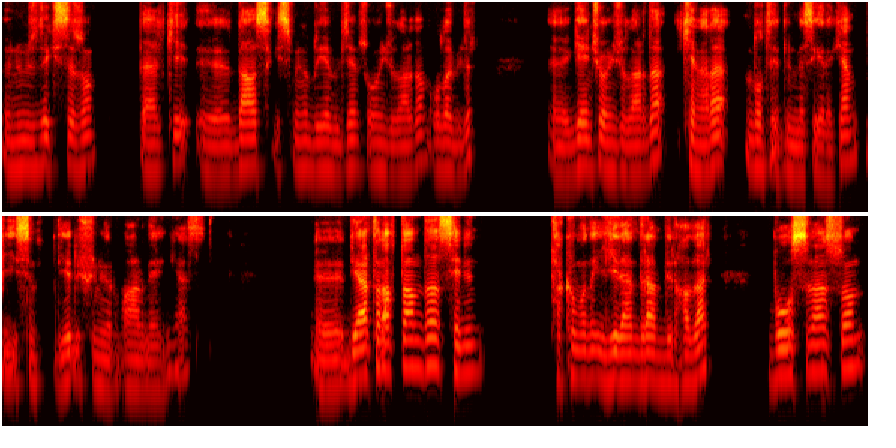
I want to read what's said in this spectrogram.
önümüzdeki sezon belki e, daha sık ismini duyabileceğimiz oyunculardan olabilir. E, genç oyuncularda kenara not edilmesi gereken bir isim diye düşünüyorum Arne Engels. E, diğer taraftan da senin takımını ilgilendiren bir haber. Bo Svensson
